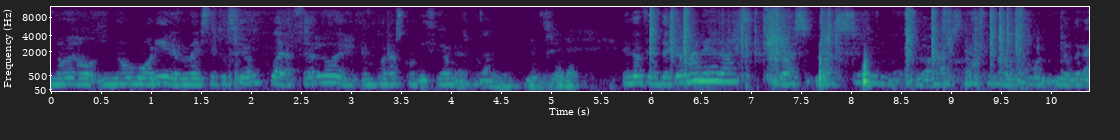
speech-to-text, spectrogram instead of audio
no, no, morir en una institución pueda hacerlo en, buenas condiciones. Entonces, ¿de qué manera lo has, lo has, lo has mencionado lo de la,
